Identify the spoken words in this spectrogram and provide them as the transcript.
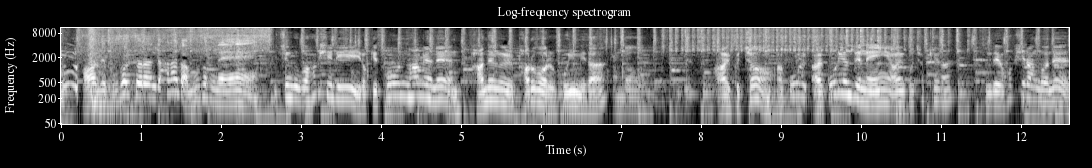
아, 근데 무서울 줄 알았는데 하나도 안 무섭네. 이 친구가 확실히 이렇게 손하면은 반응을 바로바로 보입니다. 것 같은데. 아, 그쵸? 아, 꼬리, 아, 꼬리 흔드네. 아이고, 착해라. 근데 확실한 거는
